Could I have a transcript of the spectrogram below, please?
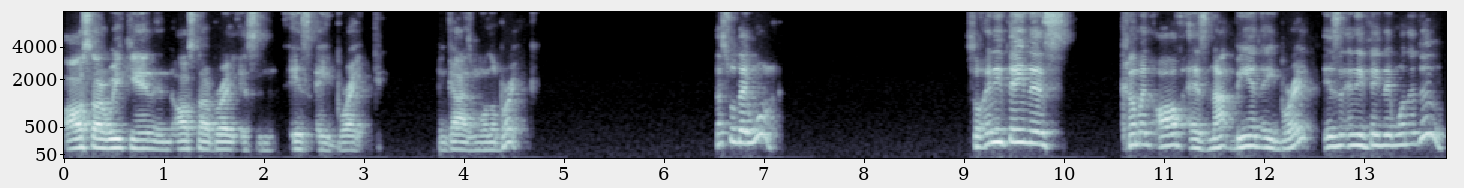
All Star Weekend and All Star Break is is a break, and guys want a break. That's what they want. So anything that's coming off as not being a break isn't anything they want to do.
